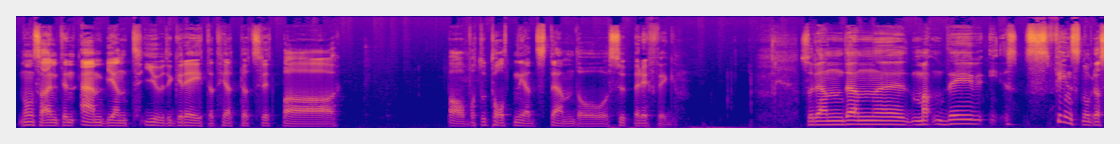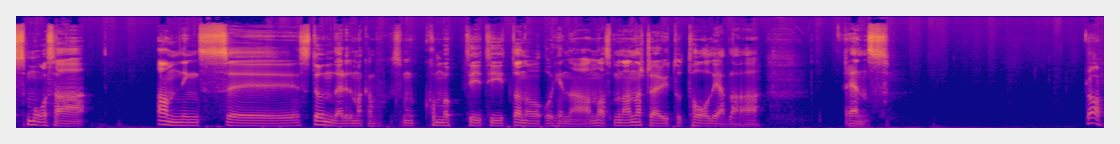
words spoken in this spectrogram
någon sån här liten ambient ljudgrej till att helt plötsligt bara, bara vara totalt nedstämd och superiffig. Så den, den, eh, man, det finns några små så här andningsstunder där man kan som komma upp till, till ytan och, och hinna andas. Men annars är det ju total jävla rens. Bra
